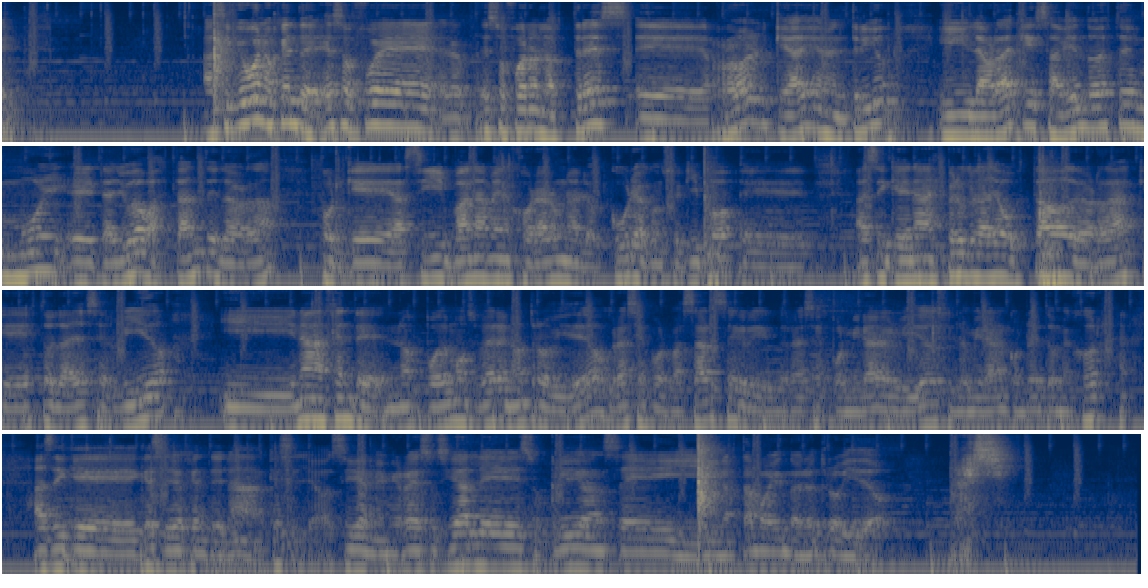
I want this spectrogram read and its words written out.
Así que bueno gente, eso fue, esos fueron los tres eh, rol que hay en el trío y la verdad que sabiendo esto es muy, eh, te ayuda bastante la verdad porque así van a mejorar una locura con su equipo. eh, así que nada, espero que les haya gustado de verdad, que esto le haya servido y nada gente, nos podemos ver en otro video. Gracias por pasarse, gracias por mirar el video, si lo miraron completo mejor. Así que, qué sé yo, gente, nada, qué sé yo. Síganme en mis redes sociales, suscríbanse y nos estamos viendo en otro video.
